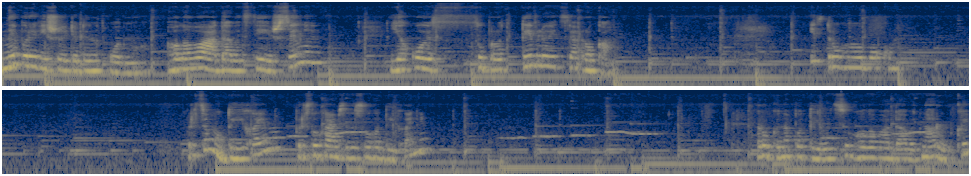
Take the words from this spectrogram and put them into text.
не перевішують один одного. Голова давить з тією ж силою, якою супротивлюється рука. І з другого боку. При цьому дихаємо, прислухаємося до свого дихання. Руки на потилицю, голова давить на руки.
